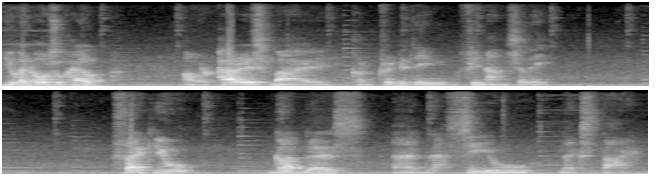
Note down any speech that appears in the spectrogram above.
You can also help our parish by contributing financially. Thank you, God bless, and see you next time.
